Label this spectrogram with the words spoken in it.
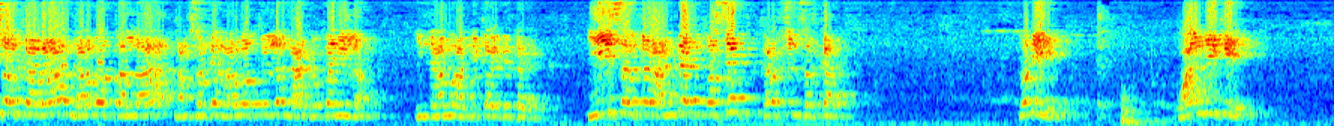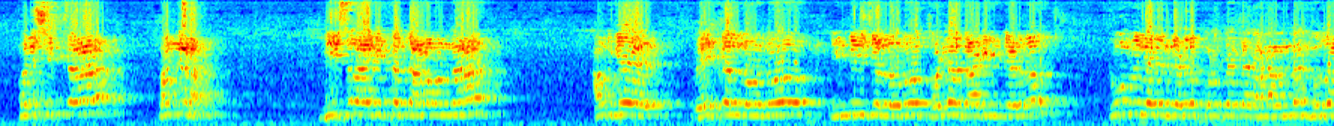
ಸರ್ಕಾರ ನಲವತ್ತಲ್ಲ ನಮ್ಮ ಸರ್ಕಾರ ನಲವತ್ತು ಇಲ್ಲ ನಾಲ್ಕು ರೂಪಾಯಿ ಇಲ್ಲ. ಇನ್ನು ನಮ್ಮ ಅಧಿಕಾರಿಗಿದ್ದಾಗ ಈ ಸರ್ಕಾರ ಹಂಡ್ರೆಡ್ ಪರ್ಸೆಂಟ್ ಕರಪ್ಷನ್ ಸರ್ಕಾರ. ನೋಡಿ, ವಾಲ್ಮೀಕಿ ಪರಿಶಿಷ್ಟ ಪಂಗಡ ಮೀಸಲಾಗಿಟ್ಟಂತ ಹಣವನ್ನ ಅವ್ರಿಗೆ ವೆಹಿಕಲ್ ಲೋನು ಇಂಡಿವಿಜುವಲ್ ಲೋನು ತೊಳ್ಳ ಗಾಡಿಯಿಂದ ಹಿಡಿದು ಟೂ ವೀಲರ್ ಇಂದ ಹಿಡಿದು ಕೊಡಬೇಕಾದ ಹಣವನ್ನ ನೂರ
